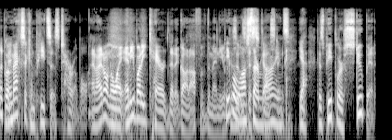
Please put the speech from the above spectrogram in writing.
Okay. But Mexican pizza is terrible, and I don't know why anybody cared that it got off of the menu. People it was lost their minds. Yeah, because people are stupid.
